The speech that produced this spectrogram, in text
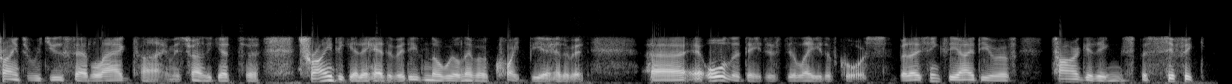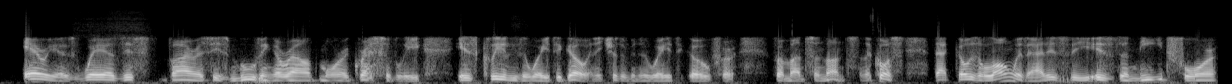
trying to reduce that lag time. It's trying to get uh, trying to get ahead of it, even though we'll never quite be ahead of it. Uh, all the data is delayed, of course, but I think the idea of targeting specific areas where this virus is moving around more aggressively is clearly the way to go, and it should have been the way to go for, for months and months. And of course, that goes along with that is the is the need for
